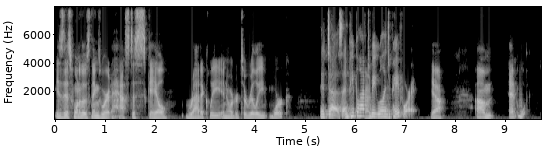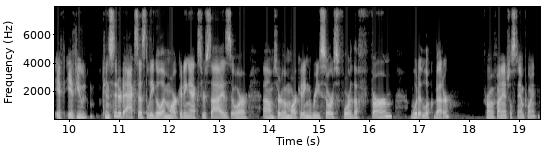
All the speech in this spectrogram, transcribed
Is this one of those things where it has to scale radically in order to really work? It does, and people have okay. to be willing to pay for it. Yeah, um, and w- if if you considered access legal a marketing exercise or um, sort of a marketing resource for the firm, would it look better from a financial standpoint?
